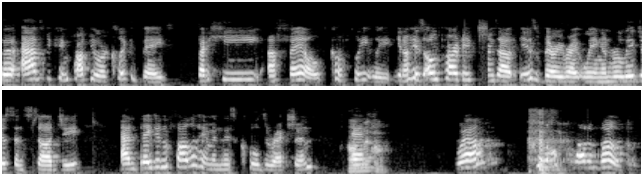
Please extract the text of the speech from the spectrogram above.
the ads became popular clickbait, but he uh, failed completely. You know, his own party turns out is very right-wing and religious and stodgy, and they didn't follow him in this cool direction. Oh and, no. Well, he lost a lot of votes.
